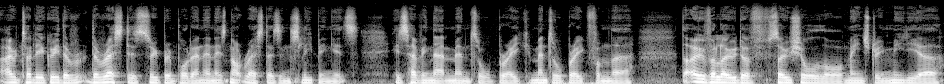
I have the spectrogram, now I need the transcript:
I, I would totally agree. the The rest is super important, and it's not rest as in sleeping. It's it's having that mental break, mental break from the the overload of social or mainstream media,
